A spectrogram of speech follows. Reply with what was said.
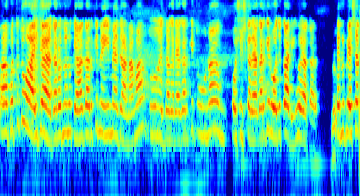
ਆ ਪੁੱਤ ਤੂੰ ਆ ਹੀ ਜਾਇਆ ਕਰ ਉਹਨਾਂ ਨੂੰ ਕਿਹਾ ਕਰ ਕਿ ਨਹੀਂ ਮੈਂ ਜਾਣਾ ਵਾ। ਤੂੰ ਏਦਾਂ ਕਰਿਆ ਕਰ ਕਿ ਤੂੰ ਨਾ ਕੋਸ਼ਿਸ਼ ਕਰਿਆ ਕਰ ਕਿ ਰੋਜ਼ ਘਰ ਹੀ ਹੋਇਆ ਕਰ। ਤੈਨੂੰ ਬੇਸ਼ੱਕ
